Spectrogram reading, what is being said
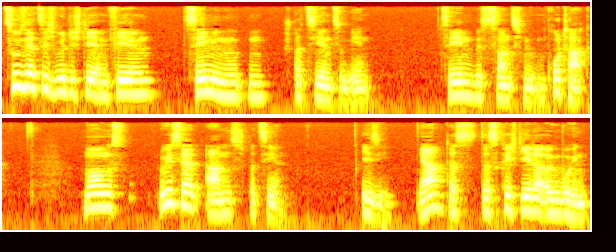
Zusätzlich würde ich dir empfehlen, 10 Minuten spazieren zu gehen. 10 bis 20 Minuten pro Tag. Morgens Reset, abends spazieren. Easy. Ja, das, das kriegt jeder irgendwo hin.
